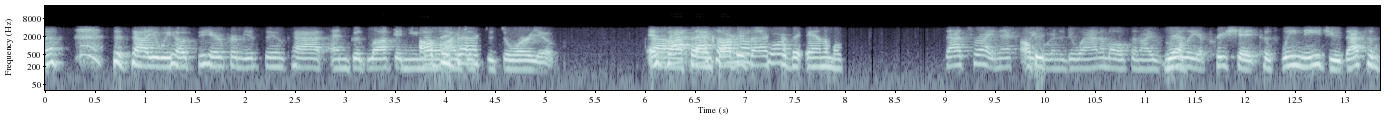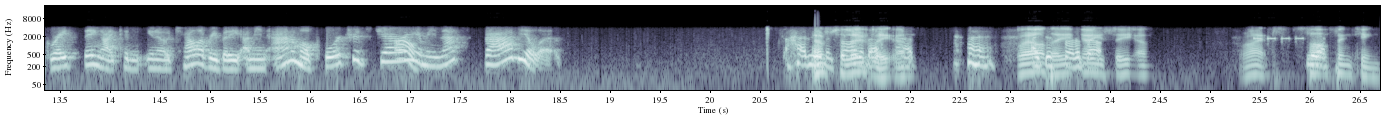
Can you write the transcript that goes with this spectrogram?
to tell you we hope to hear from you soon, Pat, and good luck. And you know I back. just adore you. Is Ah, that thanks. that's I'll be back for the animals. that's right. Next I'll week be- we're going to do animals, and I Yeah. really appreciate because we need you. That's a great thing. I can, you know, tell everybody. I mean, animal portraits, Jerry. Oh. I mean, that's fabulous. I hadn't even Absolutely. thought about that. Well, just there you thought go. about- You see, um, right. Start thinking.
